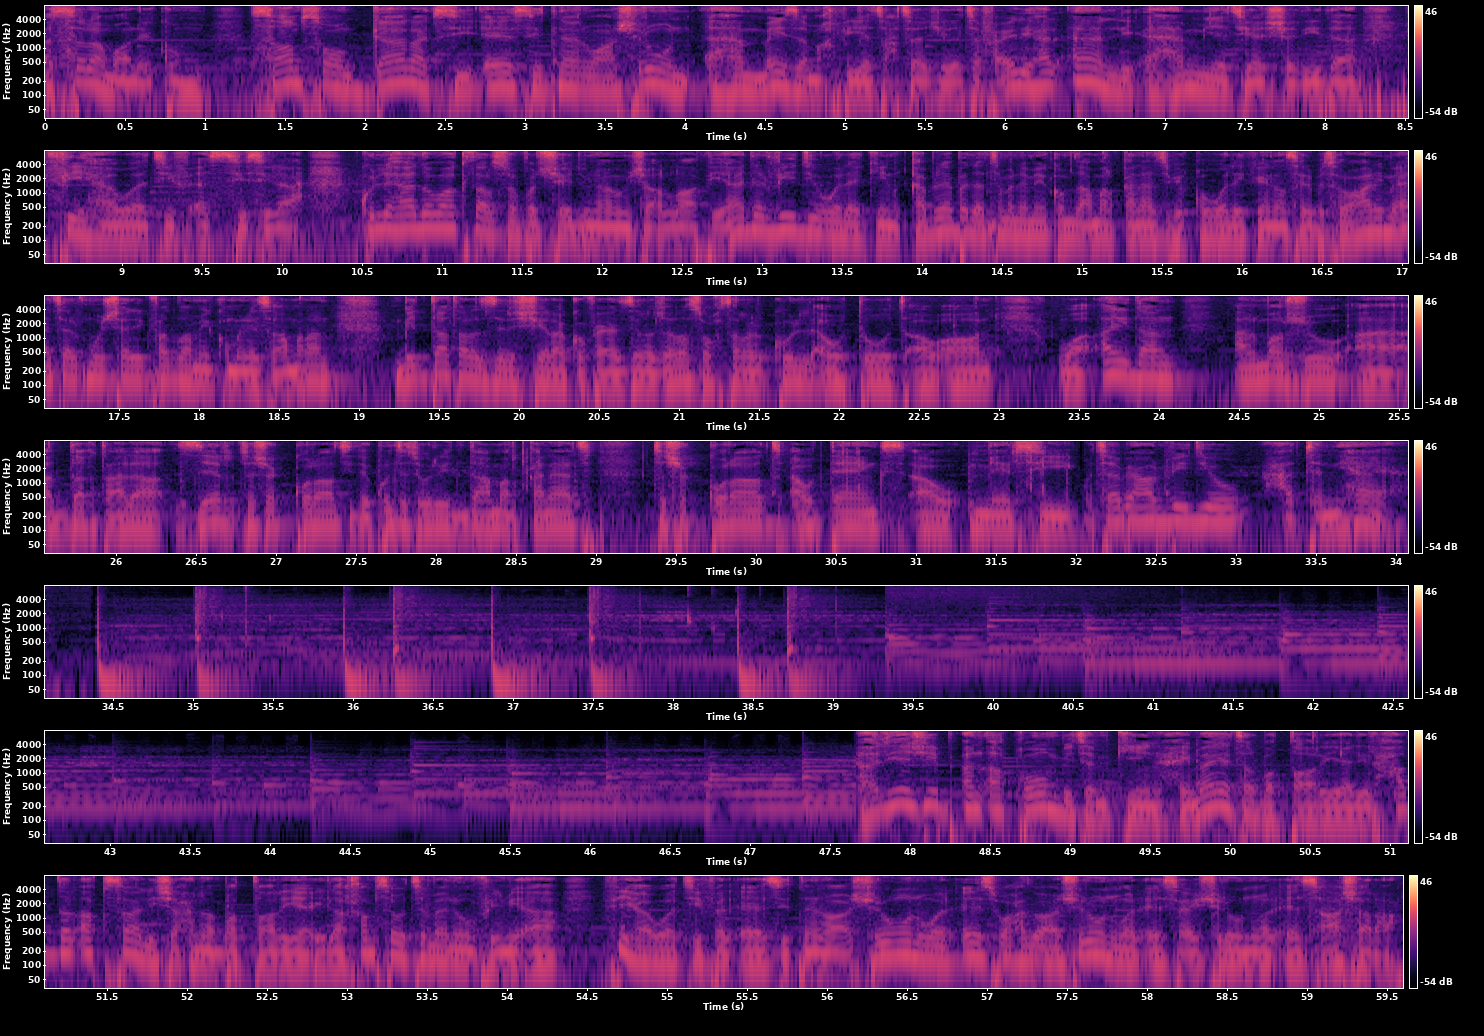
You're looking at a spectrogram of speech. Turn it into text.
السلام عليكم. سامسونج جالاكسي S 22 أهم ميزة مخفية تحتاج إلى تفعيلها الآن لأهميتها الشديدة في هواتف السلسلة. كل هذا وأكثر سوف تشاهدونه إن شاء الله في هذا الفيديو. ولكن قبل بدء أتمنى منكم دعم القناة بقوة لكي نصل بسرعة ل 100 ألف مشترك. فضلا منكم وليس أمرا. بالضغط على زر الاشتراك وفعل زر الجرس واختار الكل أو tout أو all. وأيضا المرجو آه، الضغط على زر تشكرات. إذا كنت تريد دعم القناة تشكرات أو تانكس أو ميرسي وتابع الفيديو حتى النهاية. هل يجب أن أقوم بتمكين حماية البطارية للحد الأقصى لشحن البطارية إلى 85% في هواتف الاس 22 والاس 21 والاس 20 والاس 10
